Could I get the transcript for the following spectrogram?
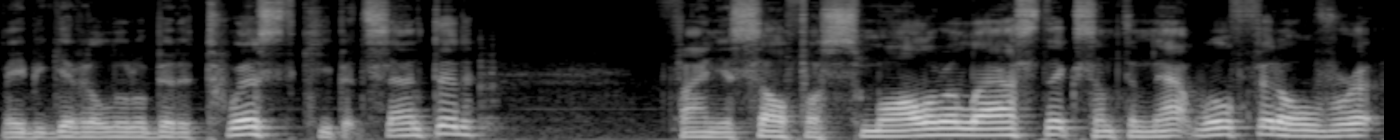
Maybe give it a little bit of twist, keep it centered. Find yourself a smaller elastic, something that will fit over it.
